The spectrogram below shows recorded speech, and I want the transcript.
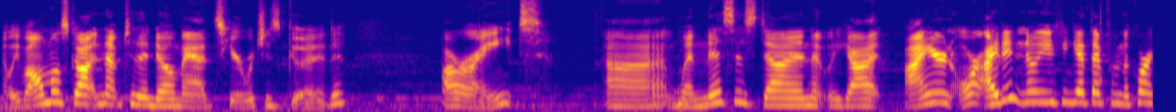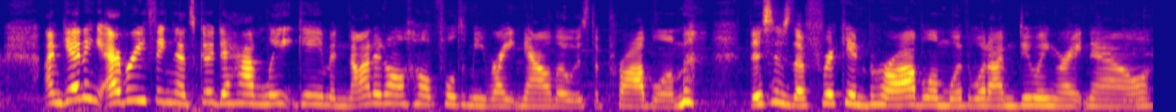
And we've almost gotten up to the nomads here, which is good. Alright. Uh, when this is done, we got iron ore. I didn't know you can get that from the core. I'm getting everything that's good to have late game and not at all helpful to me right now, though, is the problem. this is the freaking problem with what I'm doing right now.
